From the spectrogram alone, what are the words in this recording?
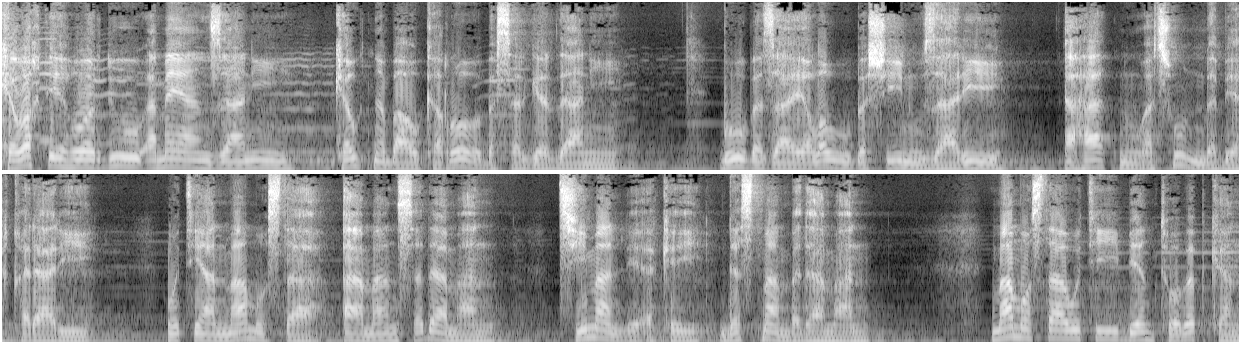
کە وەختێ هۆردوو ئەمەیان زانی کەوتنە باوکەڕۆ بە سەرگەردانی بوو بە زایەڵە و بە شین و زاری ئەهاتن و ئەچوون بە بێ قەراری وتیان مامۆستا ئامان سەدامان چیمان لێ ئەکەی دەستمان بە دامان مامۆستا وتی بێن تۆبە بکەن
